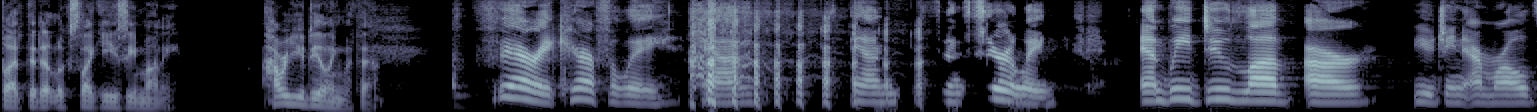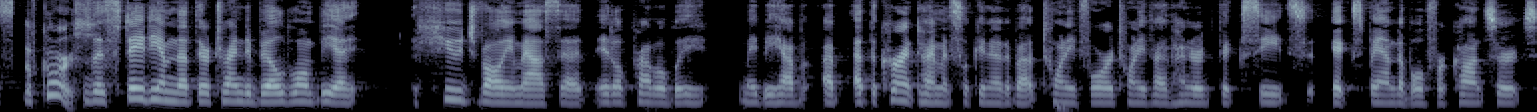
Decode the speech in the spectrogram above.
but that it looks like easy money? How are you dealing with that? very carefully and and sincerely and we do love our Eugene Emeralds of course. the stadium that they're trying to build won't be a huge volume asset. It'll probably maybe have at at the current time it's looking at about 24 2500 fixed seats expandable for concerts.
